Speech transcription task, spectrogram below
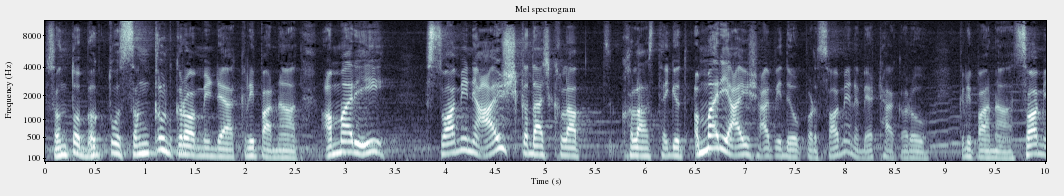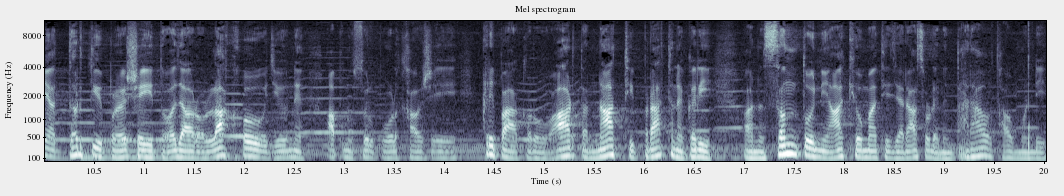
સંતો ભક્તો સંકલ્પ કરવા માંડ્યા, કૃપાનાથ, અમારી સ્વામીને આયુષ કદાચ ખલાસ ખલાસ થઈ ગયો અમારી આયુષ આપી દેવું પણ સ્વામીને બેઠા કરો. કૃપાના સ્વામી આ ધરતી પર હશે, તો હજારો લાખો જીવને આપનું સ્વરૂપ ઓળખાવશે. કૃપા કરો આર્ત નાથથી પ્રાર્થના કરી અને સંતોની આંખોમાંથી જ્યારે આસોડેને ધરાવ થવા માંડી,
